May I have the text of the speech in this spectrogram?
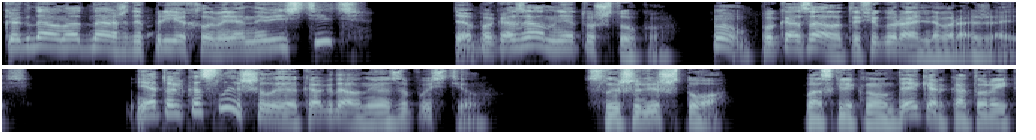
когда он однажды приехал меня навестить, то показал мне эту штуку. Ну, показал, это фигурально выражаясь. Я только слышал ее, когда он ее запустил. «Слышали что?» — воскликнул Деккер, который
